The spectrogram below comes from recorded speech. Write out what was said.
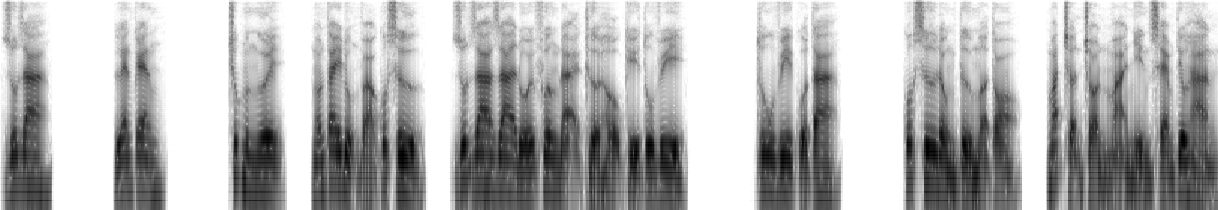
Rút ra. Len keng. Chúc mừng ngươi, ngón tay đụng vào quốc sư, rút ra ra đối phương đại thừa hậu kỳ tu vi. Tu vi của ta. Quốc sư đồng tử mở to, mắt trợn tròn mà nhìn xem tiêu hàn.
